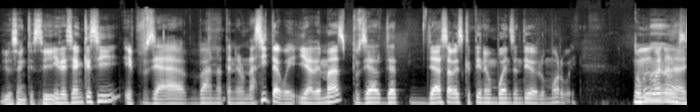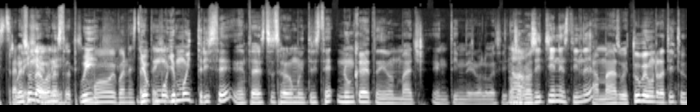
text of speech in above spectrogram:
Y decían que sí. Y decían que sí. Y pues ya van a tener una cita, güey. Y además, pues ya, ya, ya sabes que tiene un buen sentido del humor, güey. No muy buena estrategia. Es una buena estrategia. Muy buena Yo, estrategia. mu- yo muy triste, neta, esto es algo muy triste. Nunca he tenido un match en Tinder o algo así. O sea, No. pero sí tienes Tinder. Jamás, güey. Tuve un ratito.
